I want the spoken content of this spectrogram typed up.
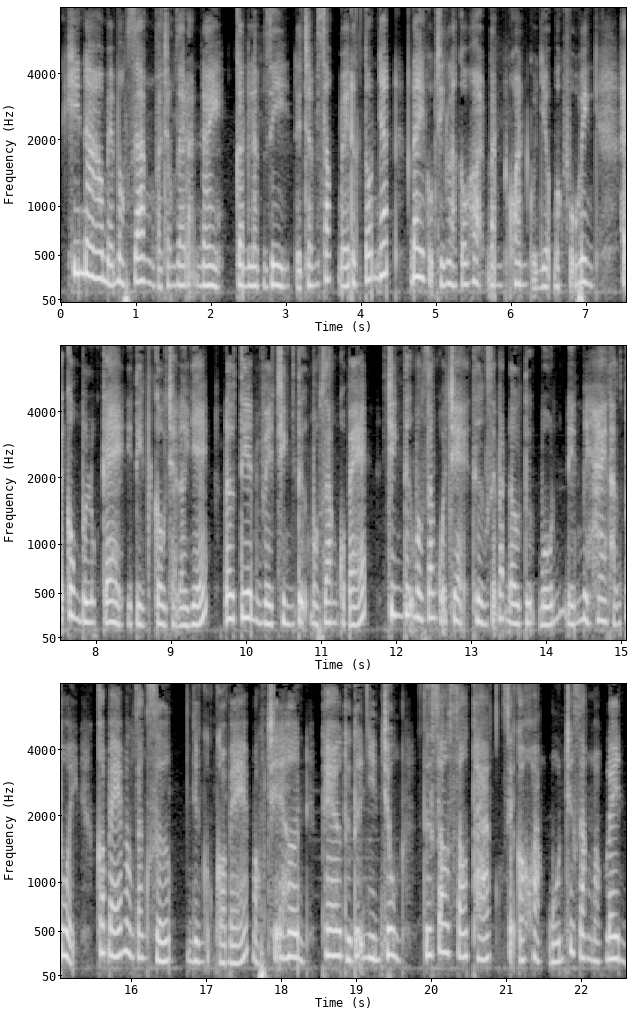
Khi nào bé mọc răng và trong giai đoạn này cần làm gì để chăm sóc bé được tốt nhất? Đây cũng chính là câu hỏi băn khoăn của nhiều bậc phụ huynh. Hãy cùng Bluecare đi tìm câu trả lời nhé. Đầu tiên về trình tự mọc răng của bé. Trình tự mọc răng của trẻ thường sẽ bắt đầu từ 4 đến 12 tháng tuổi. Có bé mọc răng sớm nhưng cũng có bé mọc trễ hơn. Theo thứ tự nhìn chung, từ sau 6 tháng sẽ có khoảng 4 chiếc răng mọc lên.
